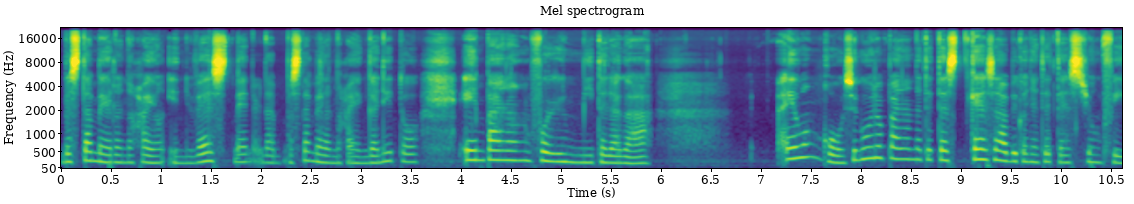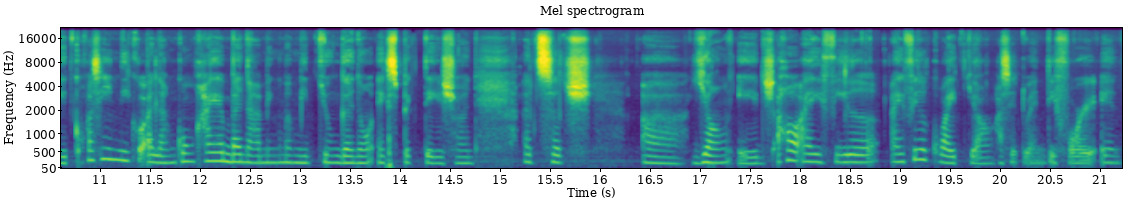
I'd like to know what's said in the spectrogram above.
Basta meron na kayong investment or basta meron na kayong ganito. And parang for me talaga, ewan ko, siguro parang natetest, kaya sabi ko natetest yung faith ko kasi hindi ko alam kung kaya ba naming ma-meet yung ganong expectation at such uh, young age. Ako, I feel, I feel quite young kasi 24 and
